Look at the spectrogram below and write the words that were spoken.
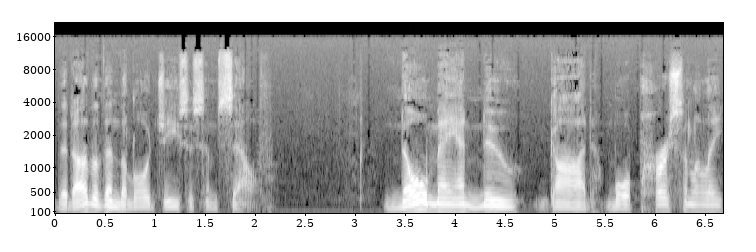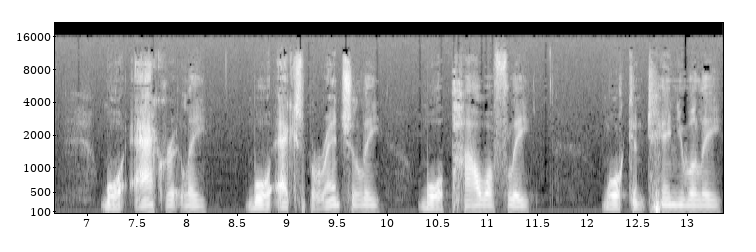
that other than the Lord Jesus Himself, no man knew God more personally, more accurately, more experientially, more powerfully, more continually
